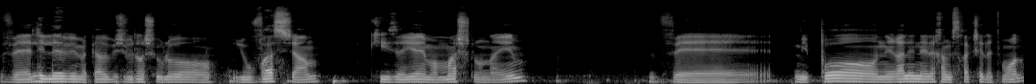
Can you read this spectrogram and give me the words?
ואלי לוי מקווה בשבילו שהוא לא יובס שם, כי זה יהיה ממש לא נעים. ומפה נראה לי נלך למשחק של אתמול,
